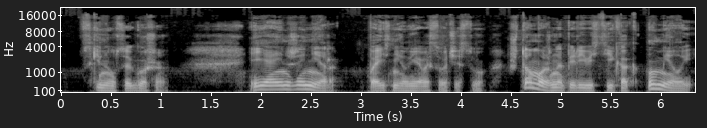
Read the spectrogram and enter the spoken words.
— вскинулся Гоша. «Я инженер», — пояснил я высочеству. «Что можно перевести как «умелый»?»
